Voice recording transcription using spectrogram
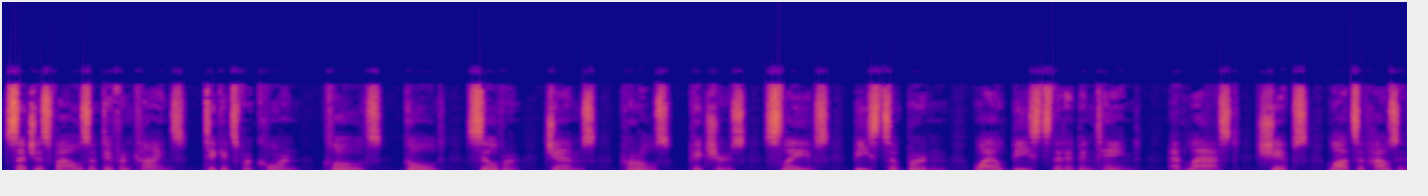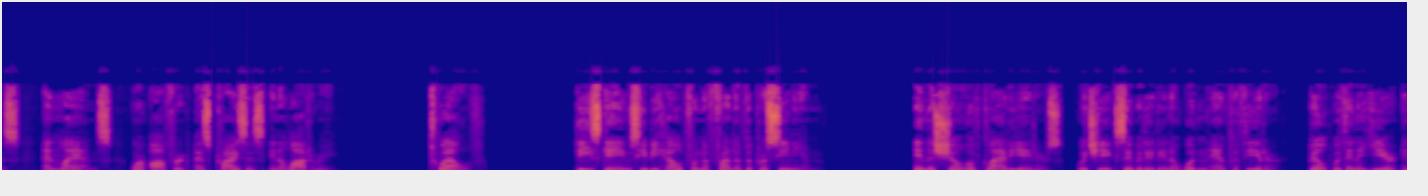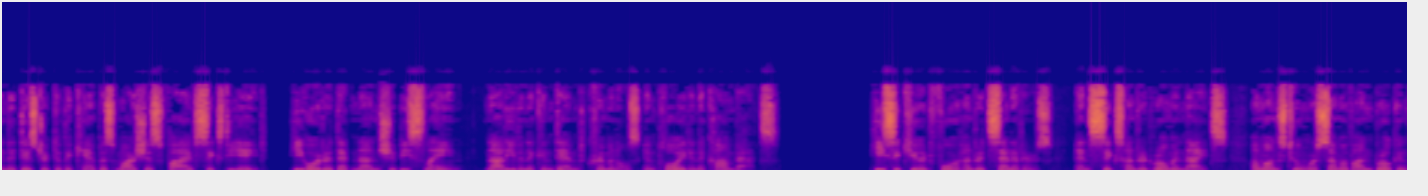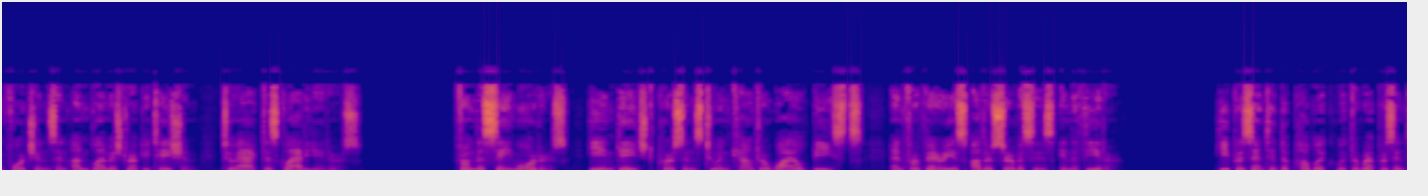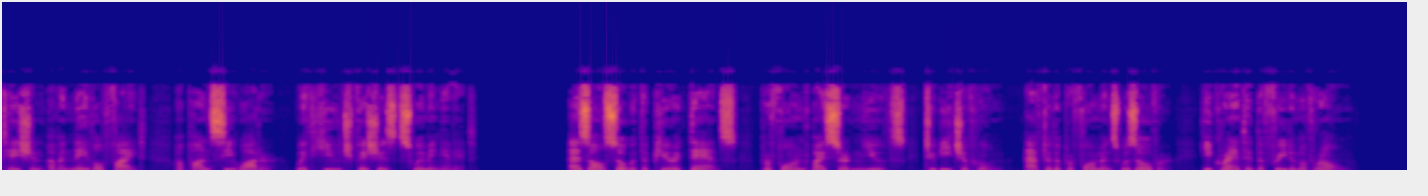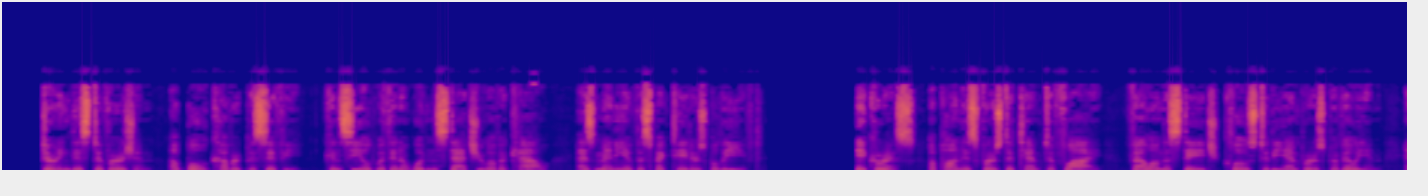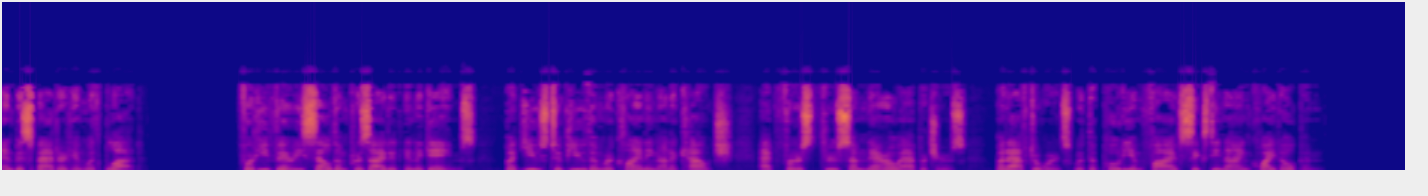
Such as fowls of different kinds, tickets for corn, clothes, gold, silver, gems, pearls, pictures, slaves, beasts of burden, wild beasts that had been tamed, at last, ships, lots of houses, and lands, were offered as prizes in a lottery. 12. These games he beheld from the front of the proscenium. In the show of gladiators, which he exhibited in a wooden amphitheatre, built within a year in the district of the Campus Martius 568, he ordered that none should be slain, not even the condemned criminals employed in the combats. He secured 400 senators, and 600 Roman knights, amongst whom were some of unbroken fortunes and unblemished reputation, to act as gladiators. From the same orders, he engaged persons to encounter wild beasts, and for various other services in the theatre. He presented the public with the representation of a naval fight, upon sea water, with huge fishes swimming in it. As also with the Pyrrhic dance, performed by certain youths, to each of whom, after the performance was over, he granted the freedom of Rome. During this diversion, a bull covered Pasiphae, concealed within a wooden statue of a cow, as many of the spectators believed. Icarus, upon his first attempt to fly, fell on the stage close to the emperor's pavilion, and bespattered him with blood. For he very seldom presided in the games, but used to view them reclining on a couch, at first through some narrow apertures, but afterwards with the podium 569 quite open.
